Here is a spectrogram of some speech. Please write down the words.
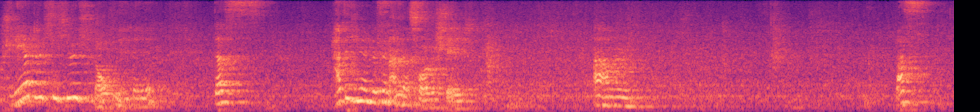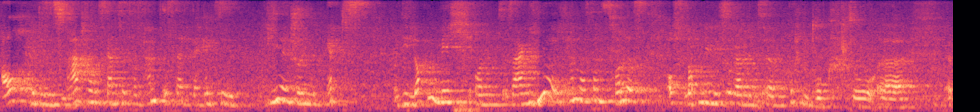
quer durch dich durchlaufen, Internet. Das hatte ich mir ein bisschen anders vorgestellt. Ähm, was auch mit diesen Smartphones ganz interessant ist, da, da gibt es vielen schönen Apps, und die locken mich und sagen, hier, ich kann was ganz Tolles. Oft locken die mich sogar mit ähm, Rückendruck. So, äh, äh,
